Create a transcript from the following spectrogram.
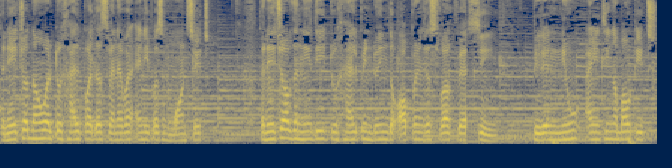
the nature of the Noel to help others whenever any person wants it. The nature of the Nidhi to help in doing the opponent's work where she didn't knew anything about it.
